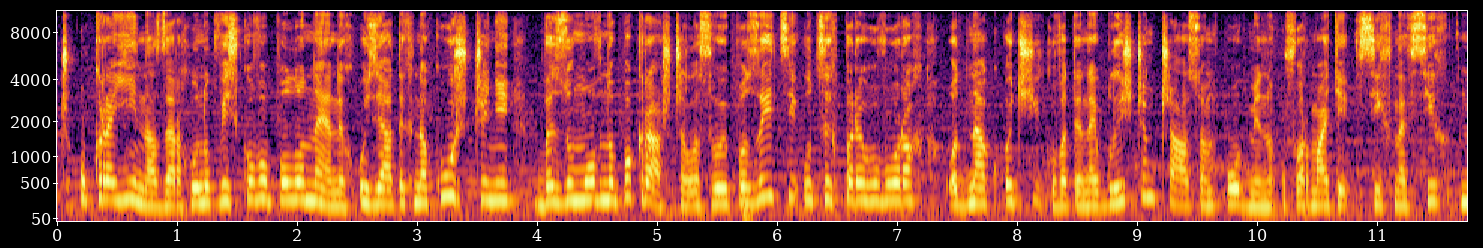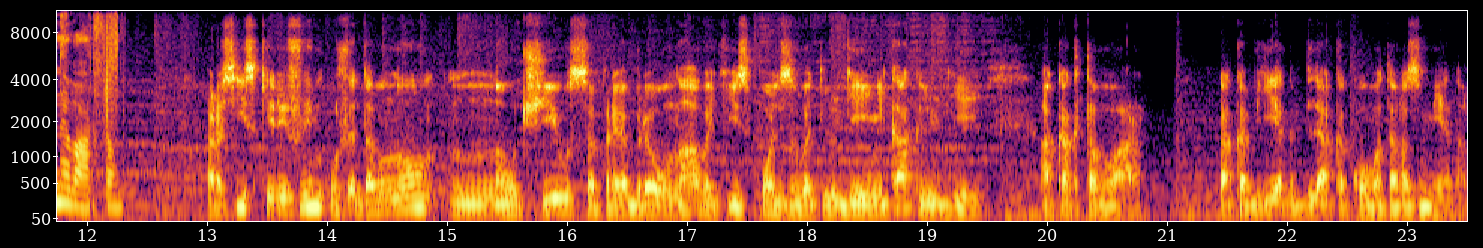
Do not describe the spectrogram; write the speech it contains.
Хоч Україна за рахунок військовополонених, узятих на Курщині, безумовно покращила свої позиції у цих переговорах, однак очікувати найближчим часом обміну у форматі всіх на всіх не варто. Российский режим уже давно м, научился, приобрел навыки использовать людей не как людей, а как товар, как объект для какого-то размена.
